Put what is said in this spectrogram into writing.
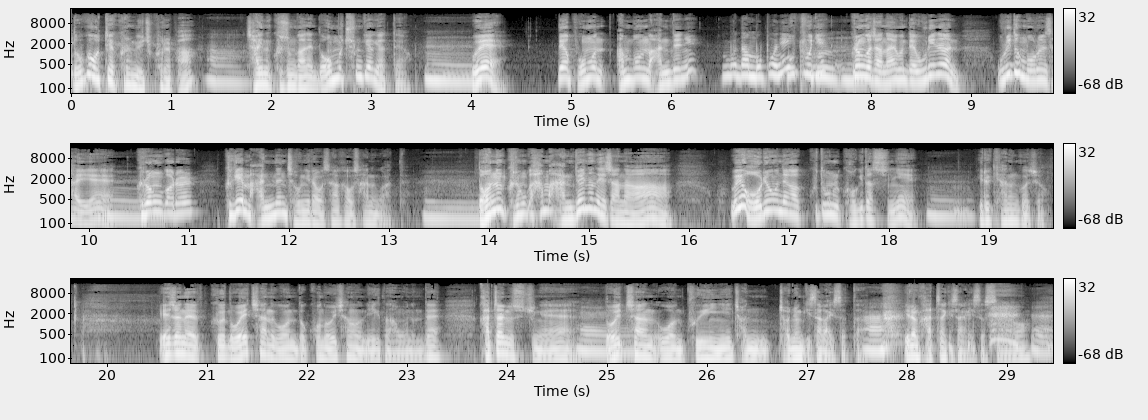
너가 어떻게 그런 뮤지컬을 봐? 어. 자기는 그 순간에 너무 충격이었대요. 음. 왜? 내가 보면 안 보면 안 되니? 뭐 난 못 보니? 못 보니? 음, 음. 그런 거잖아요. 근데 우리는 우리도 모르는 사이에 음. 그런 거를 그게 맞는 정의라고 생각하고 사는 것 같아. 음. 너는 그런 거 하면 안 되는 애잖아. 왜 어려운 애가 그 돈을 거기다 쓰니? 음. 이렇게 하는 거죠. 예전에 그 노회찬 의원도 고 노회찬 의원 얘기도 나오는데 가짜 뉴스 중에 네. 노회찬 의원 부인이 전 전용 기사가 있었다. 아. 이런 가짜 기사가 있었어요. 네.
